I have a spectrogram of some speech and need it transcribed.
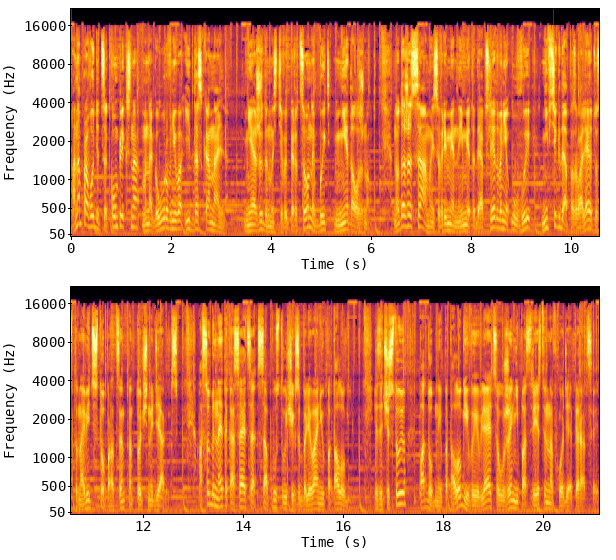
Она проводится комплексно, многоуровнево и досконально. Неожиданности в операционной быть не должно. Но даже самые современные методы обследования, увы, не всегда позволяют установить стопроцентно точный диагноз. Особенно это касается сопутствующих заболеваний у патологий. И зачастую подобные патологии выявляются уже непосредственно в ходе операции.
